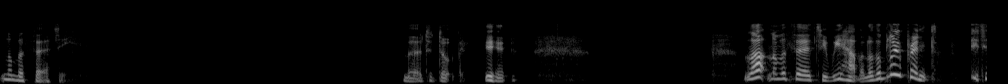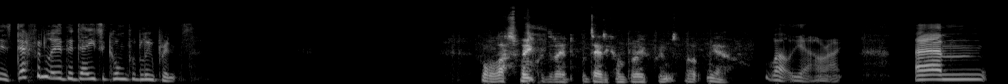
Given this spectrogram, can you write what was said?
Number 30. Murder duck. Yeah. Lot number 30, we have another blueprint. It is definitely the day to come for blueprints. Well, last week was we did a Datacom blueprints, but yeah. Well, yeah, all right. Um,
